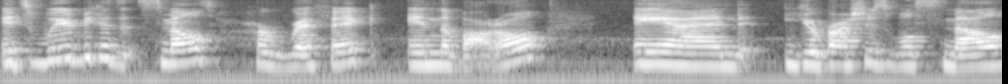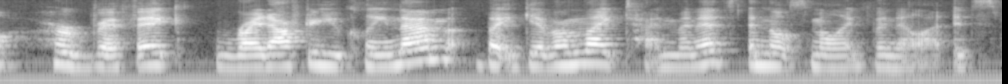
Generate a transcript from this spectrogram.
It's weird because it smells horrific in the bottle and your brushes will smell horrific right after you clean them, but give them like 10 minutes and they'll smell like vanilla. It's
